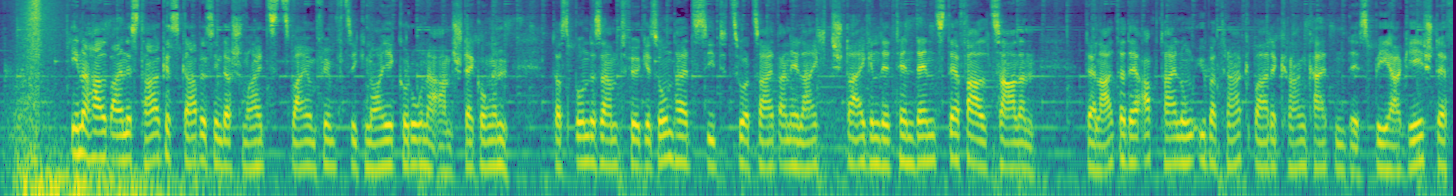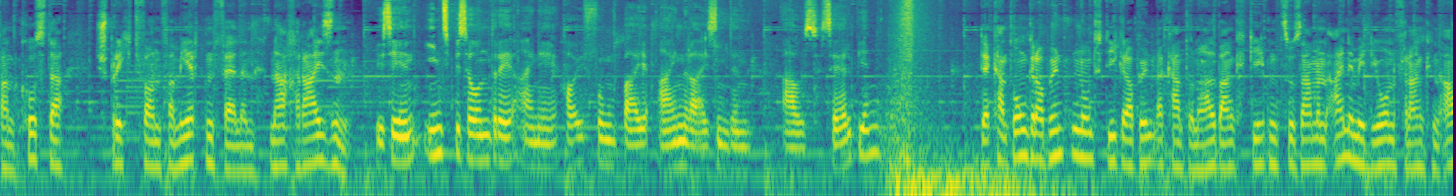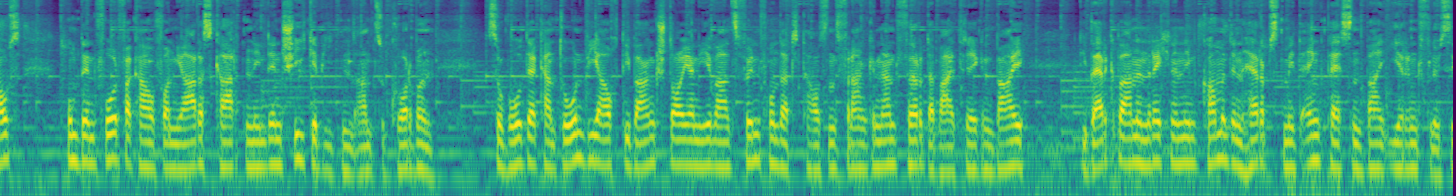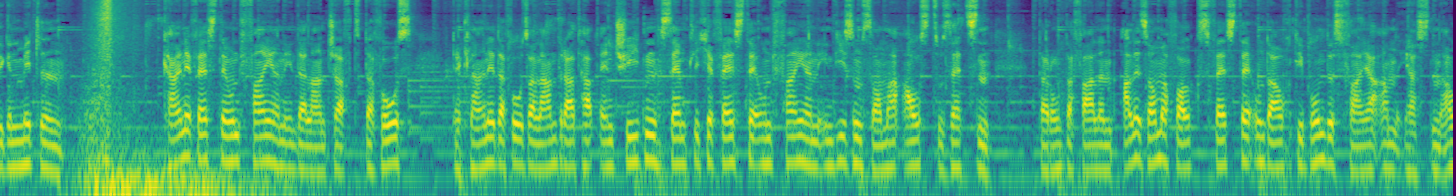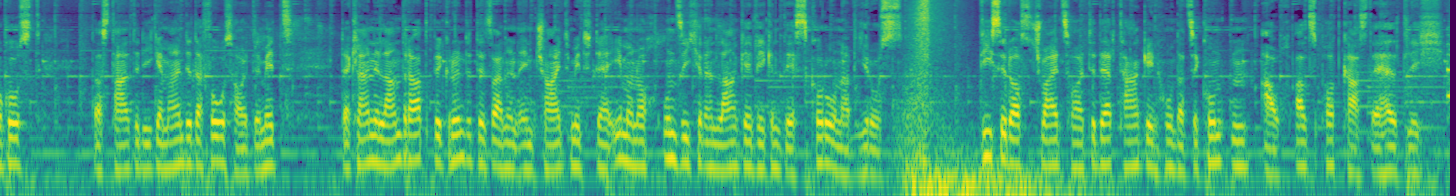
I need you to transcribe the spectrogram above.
Innerhalb eines Tages gab es in der Schweiz 52 neue Corona-Ansteckungen. Das Bundesamt für Gesundheit sieht zurzeit eine leicht steigende Tendenz der Fallzahlen. Der Leiter der Abteilung Übertragbare Krankheiten des BAG, Stefan Kuster, spricht von vermehrten Fällen nach Reisen. Wir sehen insbesondere eine Häufung bei Einreisenden aus Serbien. Der Kanton Graubünden und die Graubündner Kantonalbank geben zusammen eine Million Franken aus, um den Vorverkauf von Jahreskarten in den Skigebieten anzukurbeln. Sowohl der Kanton wie auch die Bank steuern jeweils 500.000 Franken an Förderbeiträgen bei. Die Bergbahnen rechnen im kommenden Herbst mit Engpässen bei ihren flüssigen Mitteln. Keine Feste und Feiern in der Landschaft Davos. Der kleine Davoser Landrat hat entschieden, sämtliche Feste und Feiern in diesem Sommer auszusetzen. Darunter fallen alle Sommervolksfeste und auch die Bundesfeier am 1. August. Das teilte die Gemeinde Davos heute mit. Der kleine Landrat begründete seinen Entscheid mit der immer noch unsicheren Lage wegen des Coronavirus. Die Südostschweiz heute der Tag in 100 Sekunden, auch als Podcast erhältlich.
